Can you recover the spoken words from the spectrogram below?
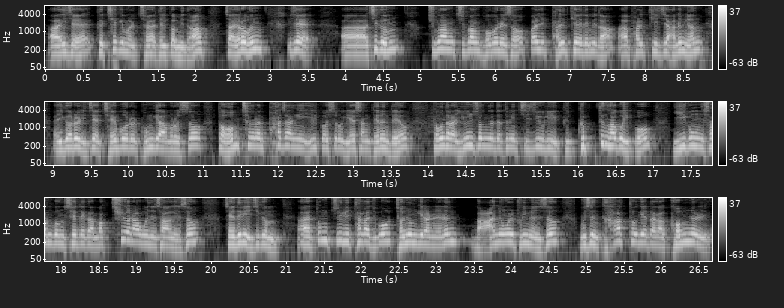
아, 이제 그 책임을 져야 될 겁니다. 자 여러분 이제 아, 지금 중앙지방법원에서 빨리 밝혀야 됩니다. 아, 밝히지 않으면 이거를 이제 제보를 공개함으로써 더 엄청난 파장이 일 것으로 예상되는데요. 더군다나 윤석열 대통령 지지율이 그- 급등하고 있고 2030 세대가 막 튀어나오고 있는 상황에서 쟤들이 지금 아, 똥줄이 타가지고 전용기라는 애는 만용을 부리면서 무슨 카톡에다가 검열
